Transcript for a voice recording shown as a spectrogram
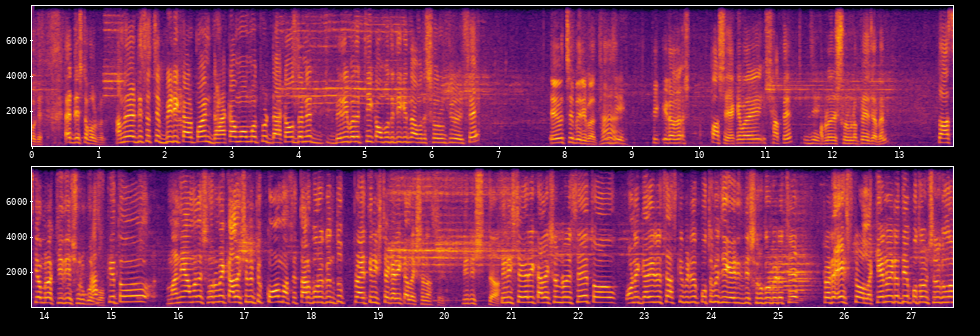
ওকে অ্যাড্রেসটা বলবেন। আমাদের অ্যাড্রেস হচ্ছে BD car point Dhaka Mohammadpur Dhaka উদ্যানের বেরিবাদের ঠিক অপোজিটে কিন্তু আমাদের শোরুমটি রয়েছে। এই হচ্ছে বেরিবাদ হ্যাঁ? জি। ঠিক এটার পাশে একেবারে সাথে। আপনাদের শোরুমটা পেয়ে যাবেন। তো আজকে আমরা কি দিয়ে শুরু করব? আজকে তো মানে আমাদের শোরুমে কালেকশন একটু কম আছে তারপরে কিন্তু প্রায় তিরিশটা গাড়ি কালেকশন আছে। তিরিশটা? তিরিশটা গাড়ি কালেকশন রয়েছে তো অনেক গাড়ি রয়েছে। আজকে ভিডিওতে প্রথমে যে গাড়ি দিয়ে শুরু করব এটা হচ্ছে টয়টা এক্স করলা কেন এটা দিয়ে প্রথমে শুরু করলাম?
